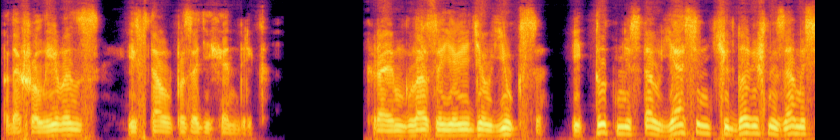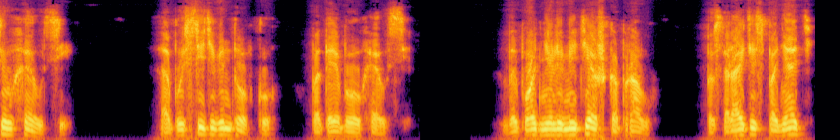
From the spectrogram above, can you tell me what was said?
Подошел Иванс и стал позади Хендрик. Краем глаза я видел Юкса, и тут мне стал ясен чудовищный замысел Хелси. «Опустите винтовку», — потребовал Хелси. Вы подняли мятеж, капрал. Постарайтесь понять,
